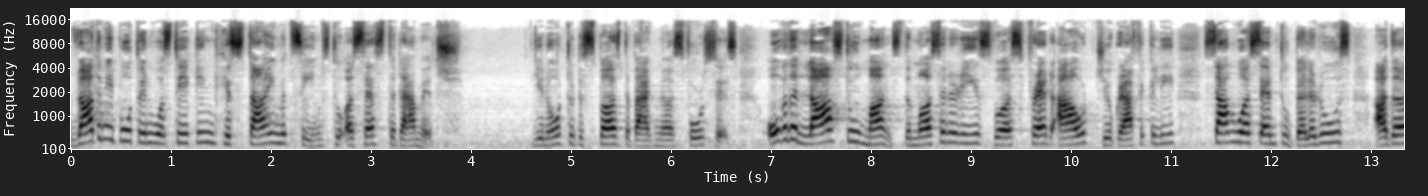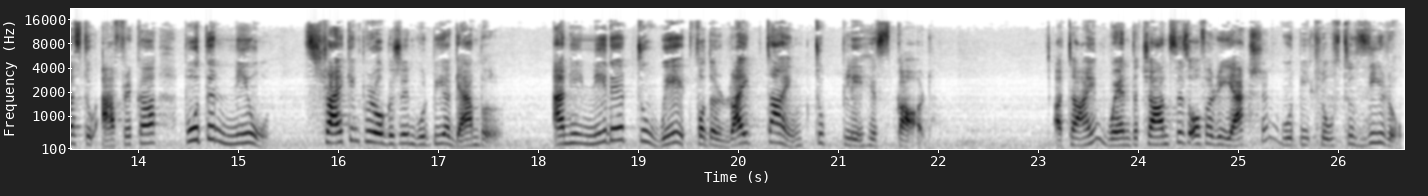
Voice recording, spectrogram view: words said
Vladimir Putin was taking his time, it seems, to assess the damage, you know, to disperse the Wagner's forces. Over the last two months, the mercenaries were spread out geographically. Some were sent to Belarus, others to Africa. Putin knew striking Prigozhin would be a gamble. and he needed to wait for the right time to play his card. A time when the chances of a reaction would be close to zero.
